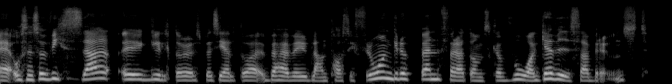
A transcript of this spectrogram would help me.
Eh, och sen så vissa eh, gyltor speciellt då behöver ibland tas ifrån gruppen för att de ska våga visa brunst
